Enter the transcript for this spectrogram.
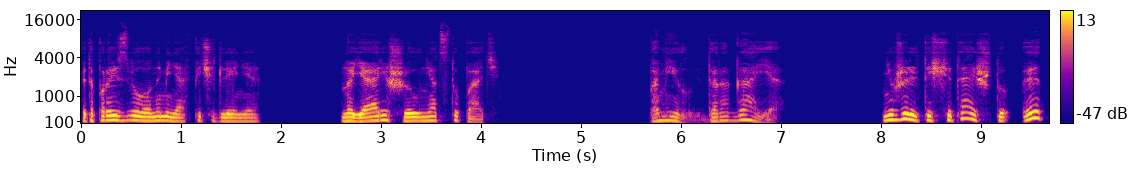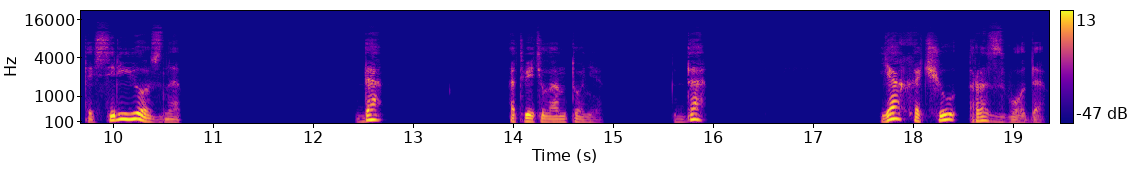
Это произвело на меня впечатление, но я решил не отступать. «Помилуй, дорогая», Неужели ты считаешь, что это серьезно?» «Да», — ответила Антония. «Да. Я хочу развода».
